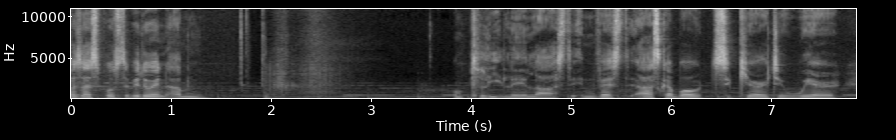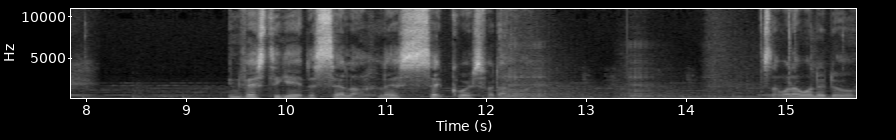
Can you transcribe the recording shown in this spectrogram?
Was I supposed to be doing? I'm completely lost. Invest ask about security where investigate the cellar. Let's set course for that one. That's not what I want to do.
